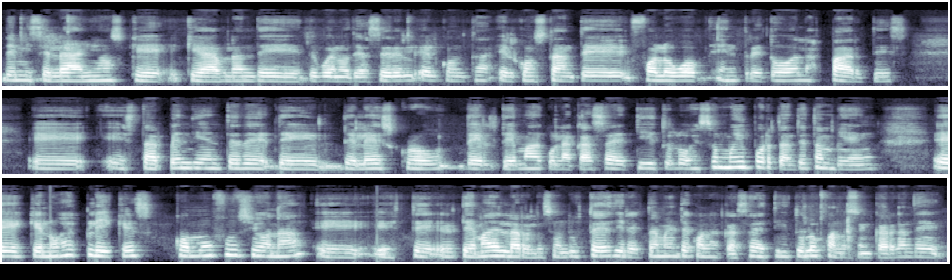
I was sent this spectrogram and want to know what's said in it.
de misceláneos que, que hablan de, bueno, de hacer el, el, el constante follow-up entre todas las partes eh, estar pendiente de, de, del escrow, del tema con la casa de títulos. Eso es muy importante también eh, que nos expliques cómo funciona eh, este, el tema de la relación de ustedes directamente con la casa de títulos cuando se encargan de,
